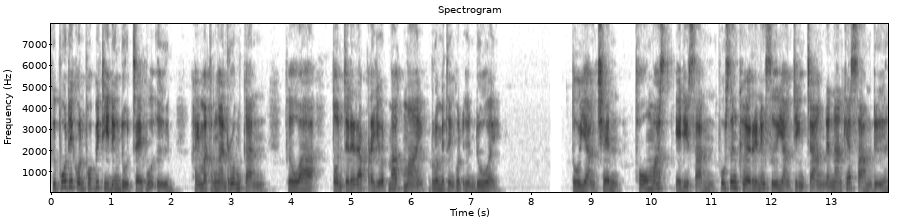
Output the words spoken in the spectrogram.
คือผู้ที่ค้นพบวิธีดึงดูดใจผู้อื่น ให้มาทำงานร่วมกัน เพื่อว่าตนจะได้รับประโยชน์มากมาย รวมไปถึงคนอื่นด้วย ตัวอย่างเช่น โทมัส เอดิสัน ผู้ซึ่งเคยเรียนหนังสืออย่างจริงจังนานๆแค่ 3 เดือน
